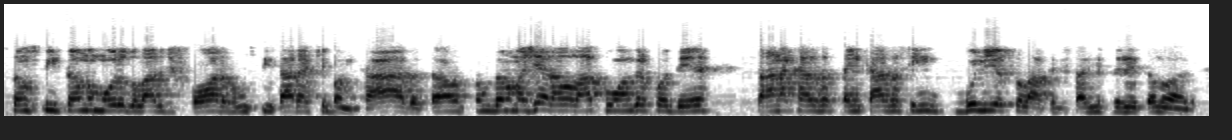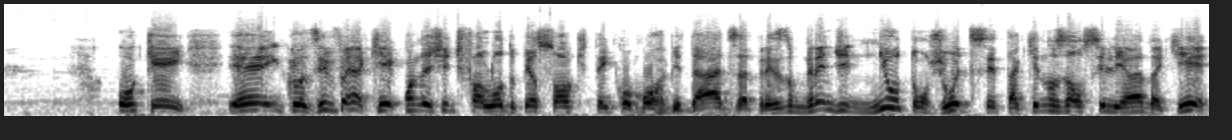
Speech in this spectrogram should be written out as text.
estamos pintando o muro do lado de fora, vamos pintar a arquibancada, estamos dando uma geral lá para o Angra poder estar tá na casa, estar tá em casa assim bonito lá, para estarem representando o Angra. Ok. É, inclusive, aqui, quando a gente falou do pessoal que tem comorbidades, a presença do grande Newton Júdice está aqui nos auxiliando aqui.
